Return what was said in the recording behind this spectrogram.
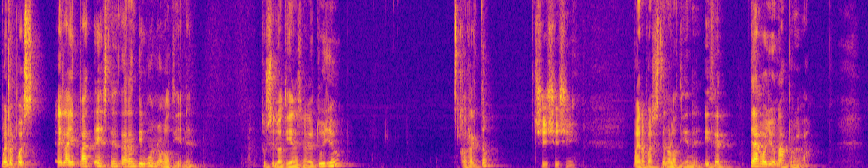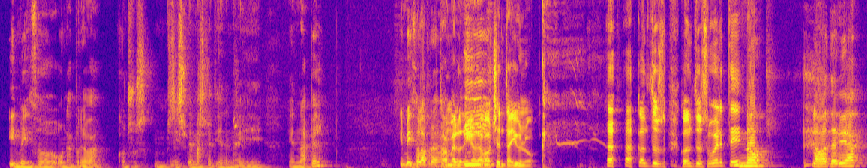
Bueno, pues el iPad este tan antiguo no lo tiene. Tú sí lo tienes en el tuyo. ¿Correcto? Sí, sí, sí. Bueno, pues este no lo tiene. Dice, te hago yo una prueba. Y me hizo una prueba con sus sistemas que tienen ahí en Apple. Y me hizo la prueba. No me lo digas, y- dame 81. con, tu, con tu suerte. No, la batería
